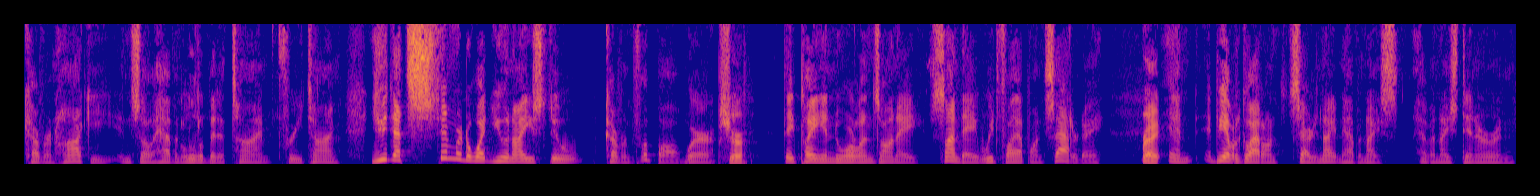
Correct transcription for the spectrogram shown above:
covering hockey, and so having a little bit of time, free time. You that's similar to what you and I used to do covering football, where Sure. they'd play in New Orleans on a Sunday, we'd fly up on Saturday, Right. and be able to go out on Saturday night and have a nice have a nice dinner and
